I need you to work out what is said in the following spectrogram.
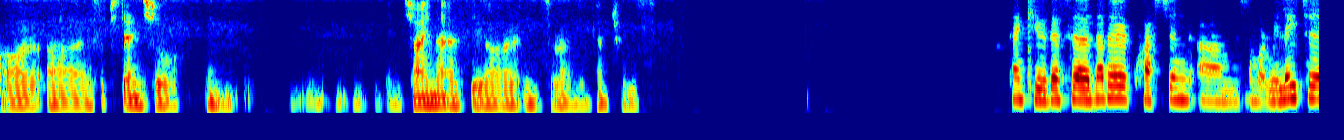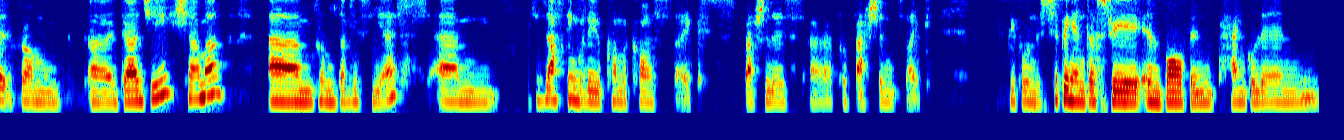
are uh, substantial in, in China as they are in surrounding countries. Thank you. There's another question um, somewhat related from uh, Gaji Sharma um, from WCS. Um, he's asking whether you come across like specialist uh, professions like people in the shipping industry involved in pangolin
